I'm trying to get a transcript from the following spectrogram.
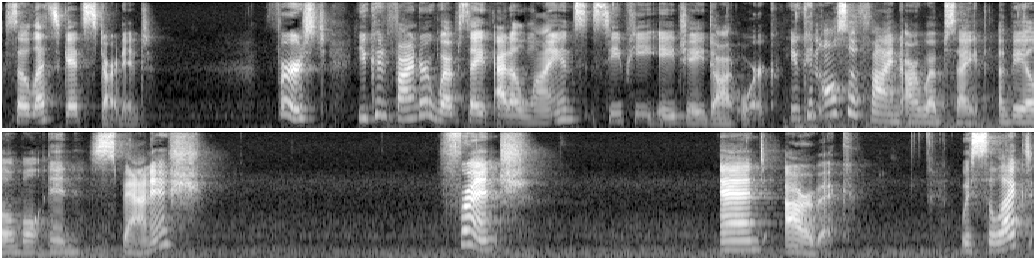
so let's get started. First, you can find our website at alliancecpha.org. You can also find our website available in Spanish, French, and Arabic with select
